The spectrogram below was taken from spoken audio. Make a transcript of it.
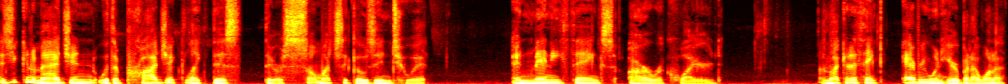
As you can imagine, with a project like this, there is so much that goes into it, and many thanks are required. I'm not going to thank everyone here, but I want to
